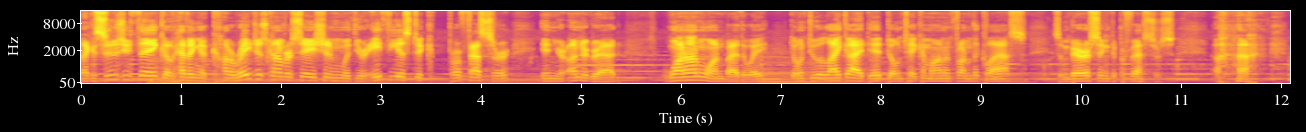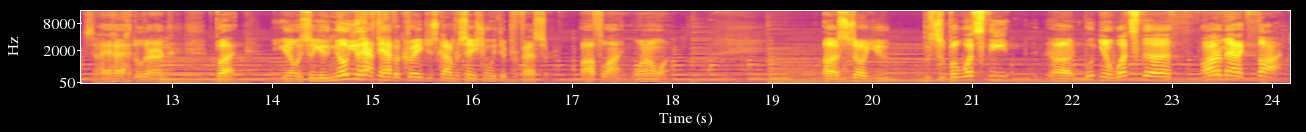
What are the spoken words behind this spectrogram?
Like, as soon as you think of having a courageous conversation with your atheistic professor in your undergrad, one on one, by the way, don't do it like I did. Don't take him on in front of the class. It's embarrassing to professors. so I had to learn. But, you know, so you know you have to have a courageous conversation with your professor offline, one on one. So you, so, but what's the, uh, you know, what's the automatic thought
